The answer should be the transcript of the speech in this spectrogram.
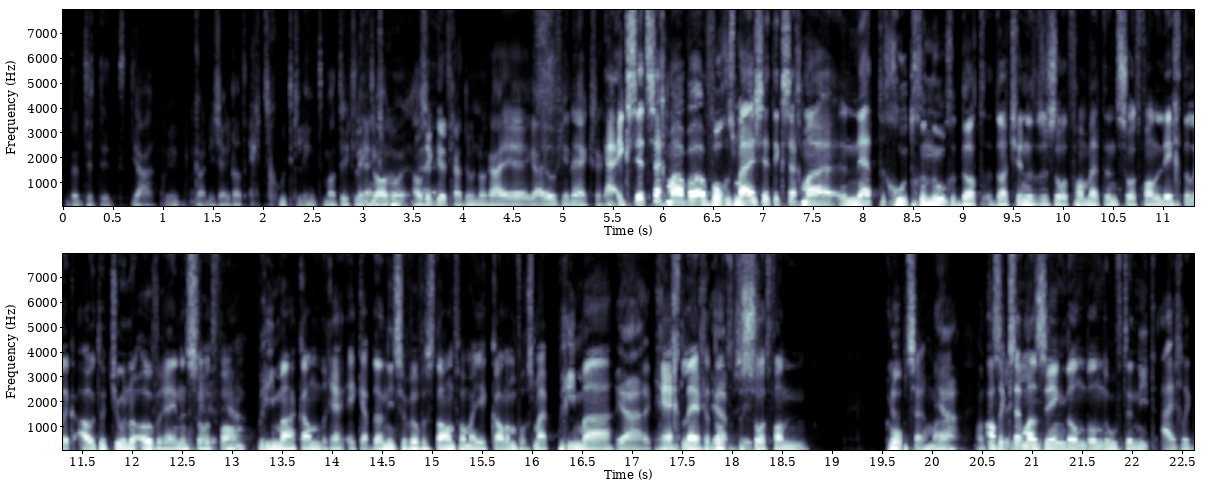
dat, dit, dit, ja, ik kan niet zeggen dat het echt goed klinkt, maar het klinkt wel gewoon, als ik dit ga doen, dan ga je, ga je over je nek, zeg Ja, maar. ik zit zeg maar, volgens mij zit ik zeg maar net goed genoeg dat, dat je het een soort van met een soort van lichtelijk autotuner overheen een soort van ja. prima kan. Ik heb daar niet zoveel verstand van, maar je kan hem volgens mij prima Ja, rechtleggen Ja, dat het een soort van klopt, zeg maar. ja, want Als ik zeg maar zing, dan, dan hoeft er niet eigenlijk,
